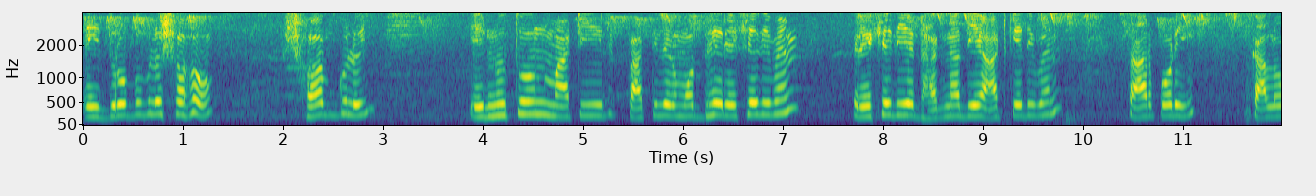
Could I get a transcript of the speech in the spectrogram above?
এই দ্রব্যগুলো সহ সবগুলোই এই নতুন মাটির পাতিলের মধ্যে রেখে দিবেন। রেখে দিয়ে ঢাকনা দিয়ে আটকে দিবেন। তারপরেই কালো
